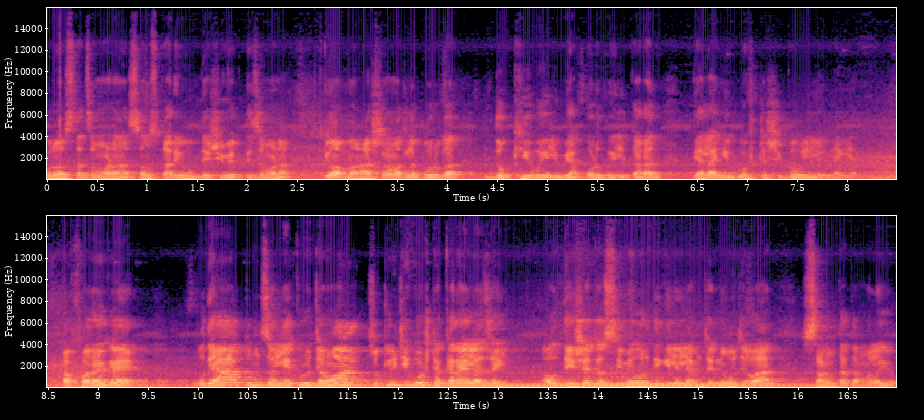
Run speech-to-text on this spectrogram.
गृहस्थाचं म्हणा संस्कारी उपदेशी व्यक्तीचं म्हणा किंवा आश्रमातलं पोरग दुःखी होईल व्याकुळ होईल कारण त्याला ही गोष्ट शिकवलेली नाही आहे. हा फरक आहे. उद्या तुमचं लेकरू जेव्हा चुकीची गोष्ट करायला जाईल अहो देशाच्या सीमेवरती गेलेले आमचे नौजवान सांगतात आम्हाला येऊ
